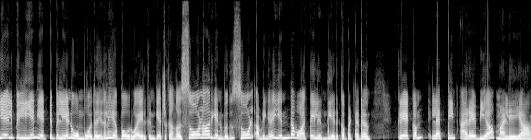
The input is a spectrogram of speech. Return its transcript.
ஏழு பில்லியன் எட்டு பில்லியன் ஒம்பது. இதில் எப்போ உருவாயிருக்குன்னு கேட்டிருக்காங்க. சோலார் என்பது சோல் அப்படிங்கிற எந்த வார்த்தையிலிருந்து எடுக்கப்பட்டது? கிரேக்கம் லத்தீன் அரேபியா மலேயா.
